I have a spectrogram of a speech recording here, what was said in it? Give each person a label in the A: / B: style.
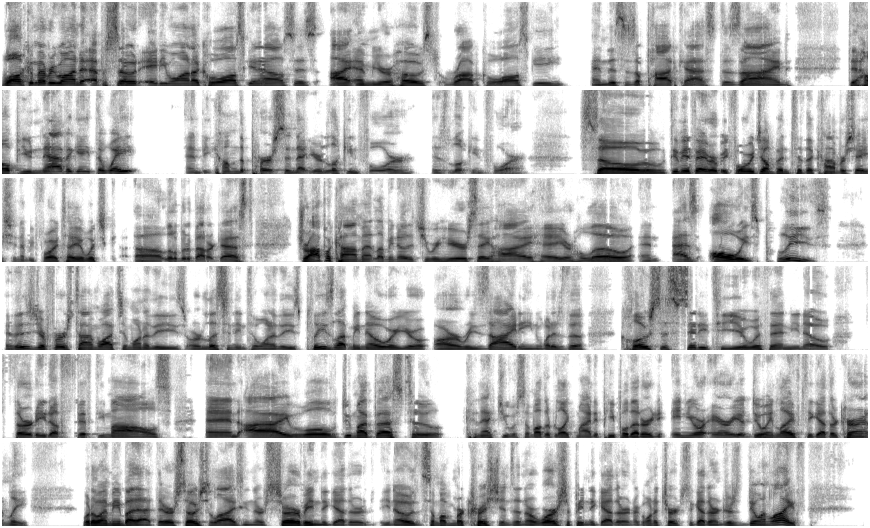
A: Welcome everyone to episode 81 of Kowalski Analysis. I am your host, Robb Kowalski, and this is a podcast designed to help you navigate the wait and become the person that you're looking for is looking for. So, do me a favor before we jump into the conversation and before I tell you which uh, a little bit about our guest, drop a comment, let me know that you were here, say hi, hey or hello, and as always, please if this is your first time watching one of these or listening to one of these, please let me know where you are residing. What is the closest city to you within, you know, 30 to 50 miles? And I will do my best to connect you with some other like minded people that are in your area doing life together currently. What do I mean by that? They're socializing, they're serving together. You know, some of them are Christians and they're worshiping together and they're going to church together and just doing life.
